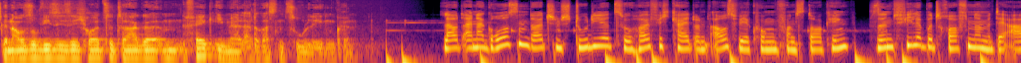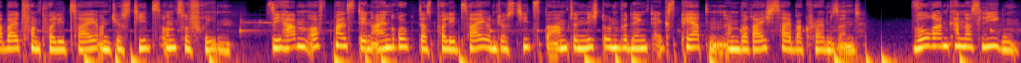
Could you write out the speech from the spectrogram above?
Genauso wie sie sich heutzutage ähm, Fake-E-Mail-Adressen zulegen können. Laut einer großen deutschen Studie zu Häufigkeit und Auswirkungen von Stalking sind viele Betroffene mit der Arbeit von Polizei und Justiz unzufrieden. Sie haben oftmals den Eindruck, dass Polizei und Justizbeamte nicht unbedingt Experten im Bereich Cybercrime sind. Woran kann das liegen?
